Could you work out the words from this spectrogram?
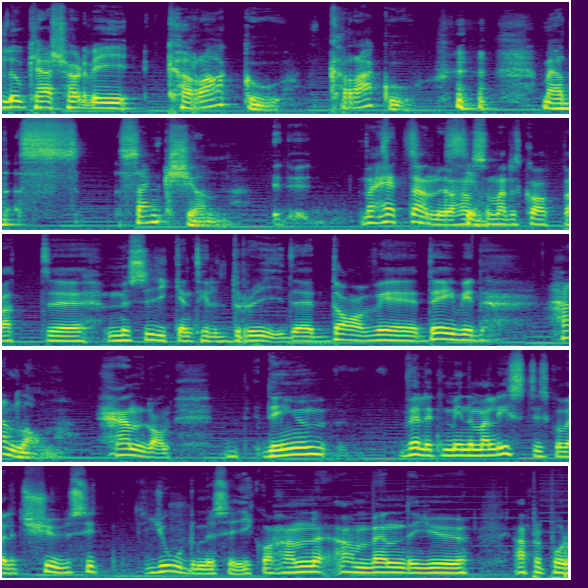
Efter Luke Cash hörde vi Kraku. Kraku. med S- Sanction. Vad hette han nu, han som hade skapat eh, musiken till Druid? Eh, David, David Hanlon. Hanlon. Det är ju en väldigt minimalistisk och väldigt tjusigt gjord musik och han använder ju, apropå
